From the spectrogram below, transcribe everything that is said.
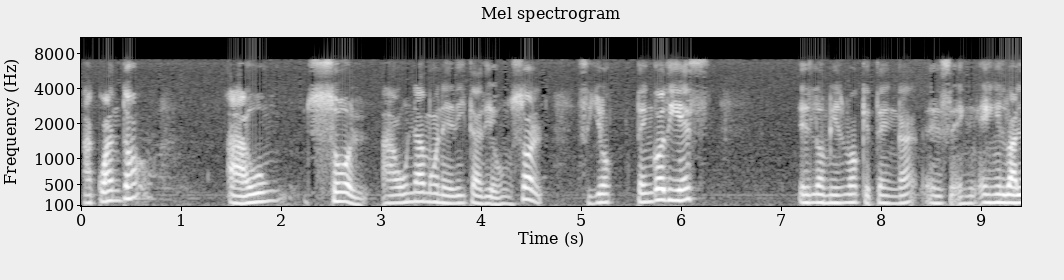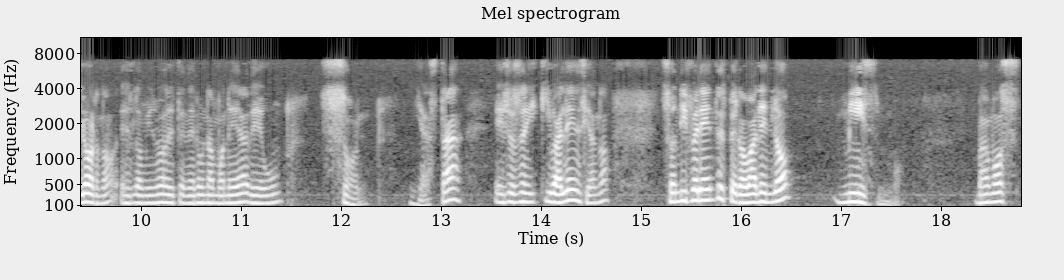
a cuánto? A un sol, a una monedita de un sol. Si yo tengo 10, es lo mismo que tenga, es en, en el valor, ¿no? Es lo mismo de tener una moneda de un sol. Ya está. Eso es equivalencia, ¿no? Son diferentes, pero valen lo mismo. Vamos,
